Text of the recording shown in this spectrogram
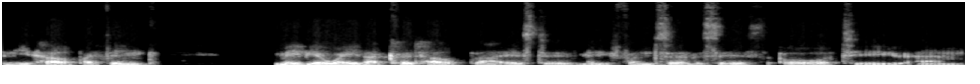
they need help. I think maybe a way that could help that is to maybe fund services or to um,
